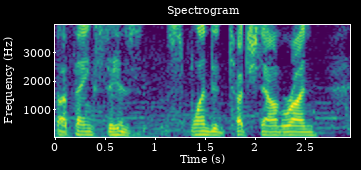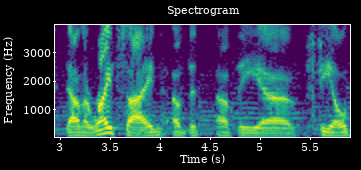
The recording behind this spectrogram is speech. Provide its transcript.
uh, thanks to his splendid touchdown run down the right side of the of the uh, field,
